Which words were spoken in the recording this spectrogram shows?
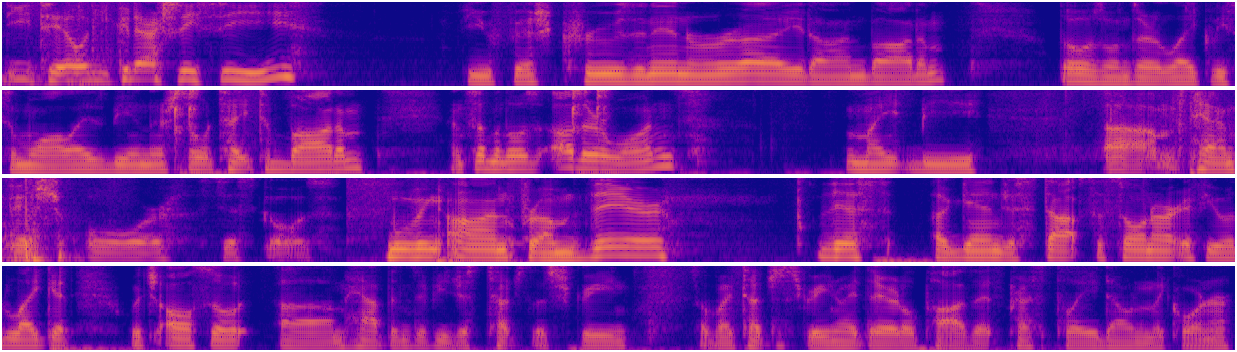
detail. And you can actually see a few fish cruising in right on bottom. Those ones are likely some walleyes being they're so tight to bottom. And some of those other ones might be um, panfish or ciscos. Moving on from there, this again just stops the sonar if you would like it, which also um, happens if you just touch the screen. So if I touch the screen right there, it'll pause it, press play down in the corner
